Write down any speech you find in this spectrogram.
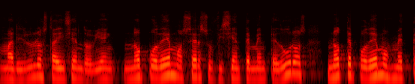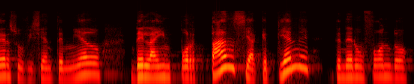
Marilu lo está diciendo bien, no podemos ser suficientemente duros, no te podemos meter suficiente miedo de la importancia que tiene tener un fondo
